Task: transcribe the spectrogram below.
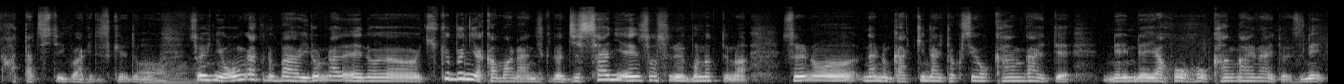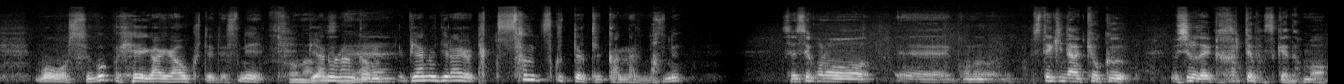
発達していくわけですけれどもそういうふうに音楽の場合いろんなあの聞く分には構わないんですけど実際に演演奏するものっていうのはそれの何の楽器なり特性を考えて年齢や方法を考えないとですねもうすごく弊害が多くてですねねピアノなんかもピアノ嫌いをたくさん作ってる結果になるんですね。先生この、えーこの素敵な曲後ろでかかってますけども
